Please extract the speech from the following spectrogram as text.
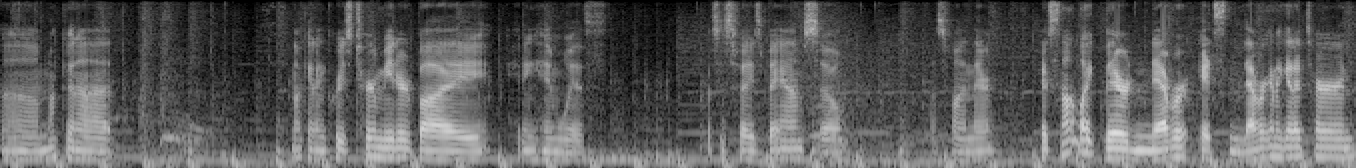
Uh, I'm not gonna not gonna increase turn meter by hitting him with what's his face bam, so that's fine there. It's not like they're never it's never gonna get a turn,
